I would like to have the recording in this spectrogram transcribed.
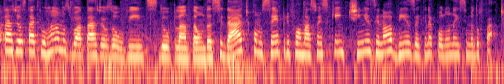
tarde, Eustáquio Ramos. Boa tarde aos ouvintes do Plantão da Cidade. Como sempre, informações quentinhas e novinhas aqui na coluna em cima do fato.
